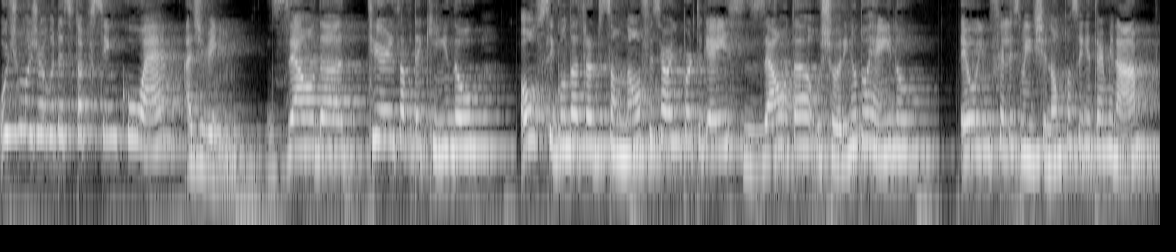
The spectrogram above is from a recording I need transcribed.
último jogo desse top 5 é, adivinhe, Zelda Tears of the Kingdom, ou segundo a tradução não oficial em português, Zelda O Chorinho do Reino. Eu infelizmente não consegui terminar,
